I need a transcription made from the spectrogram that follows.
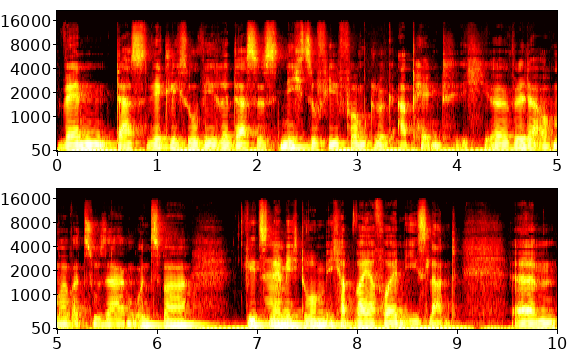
wenn das wirklich so wäre, dass es nicht so viel vom Glück abhängt. Ich äh, will da auch mal was zu sagen. Und zwar geht es ja. nämlich darum, ich hab, war ja vorher in Island. Ähm,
